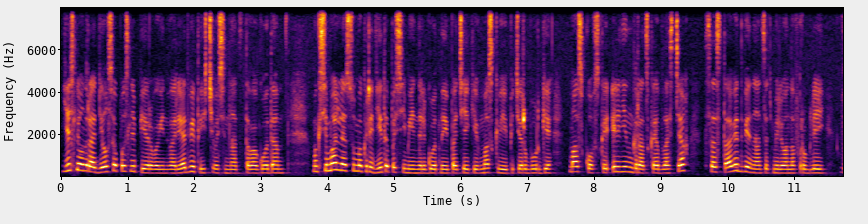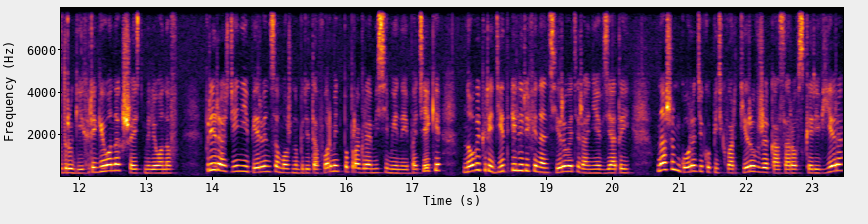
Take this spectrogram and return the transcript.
если он родился после 1 января 2018 года. Максимальная сумма кредита по семейной льготной ипотеке в Москве, Петербурге, Московской и Ленинградской областях составит 12 миллионов рублей, в других регионах – 6 миллионов. При рождении первенца можно будет оформить по программе семейной ипотеки новый кредит или рефинансировать ранее взятый. В нашем городе купить квартиру в ЖК «Саровская ривьера»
